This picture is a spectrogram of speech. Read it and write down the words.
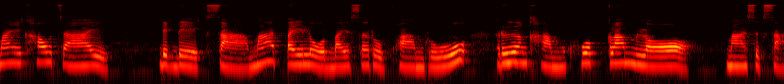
ไม่เข้าใจ เด็กๆสามารถไปโหลดใบสรุปความรู้ เรื่องคำควบกล้ำลอ มาศึกษา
